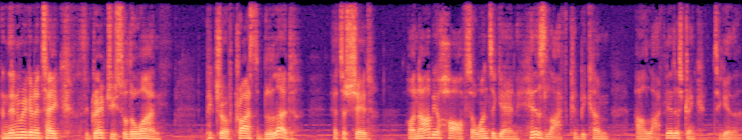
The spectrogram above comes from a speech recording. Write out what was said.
And then we're going to take the grape juice or the wine, picture of Christ's blood that's a shed on our behalf, so once again, His life could become our life. Let us drink together.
